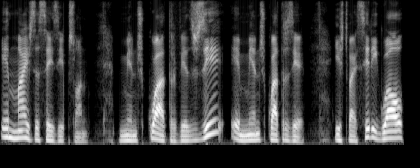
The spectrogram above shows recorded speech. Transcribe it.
é mais 16y. Menos 4 vezes z é menos 4z. Isto vai ser igual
